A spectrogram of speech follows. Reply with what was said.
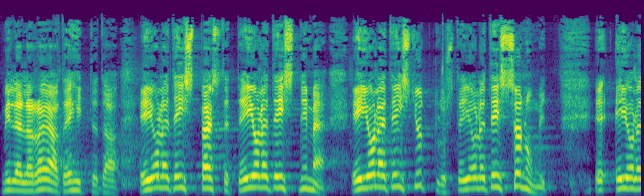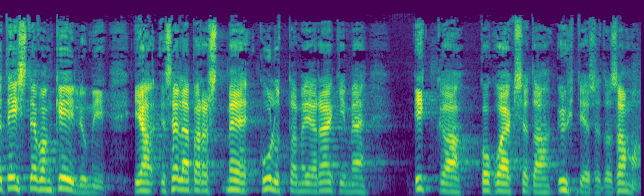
millele rajada, ehitada, ei ole teist päästet, ei ole teist nime, ei ole teist jutlust, ei ole teist sõnumit, e-, ei ole teist evangeeliumi. Ja, ja sellepärast me kuulutame ja räägime ikka kogu aeg seda ühte ja sedasama.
